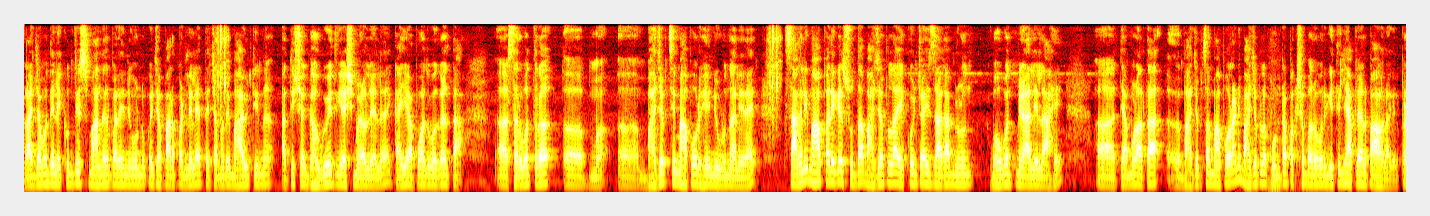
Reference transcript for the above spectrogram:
राज्यामधील एकोणतीस महानगरपालिका निवडणुकीच्या पार पडलेल्या आहेत. त्याच्यामध्ये महायुतीनं अतिशय घवघवीत यश मिळवलेलं आहे. काही अपवाद वगळता सर्वत्र म- भाजपचे महापौर हे निवडून आलेले आहेत. सांगली महापालिकेतसुद्धा भाजपला एकोणचाळीस जागा मिळून बहुमत मिळालेलं आहे. त्यामुळं आता भाजपचा महापौर आणि भाजपला कोणता पक्ष बरोबर घेतील हे आपल्याला पाहावं लागेल. पण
